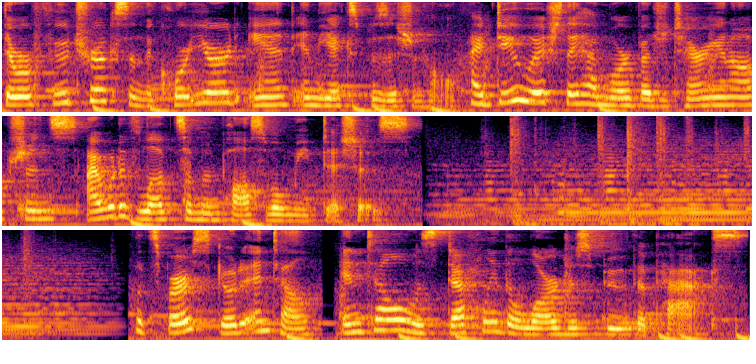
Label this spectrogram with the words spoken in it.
There were food trucks in the courtyard and in the exposition hall. I do wish they had more vegetarian options. I would have loved some impossible meat dishes. Let's first go to Intel. Intel was definitely the largest booth at PAX.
